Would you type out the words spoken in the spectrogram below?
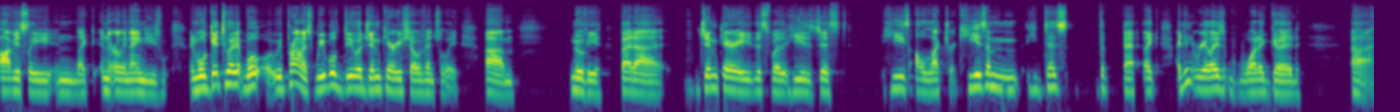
obviously in like in the early 90s and we'll get to it we'll we promise we will do a jim carrey show eventually um movie but uh jim carrey this was he is just he's electric. He is a he does the best like i didn't realize what a good uh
